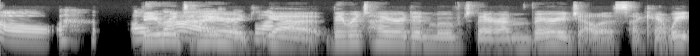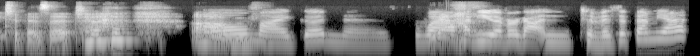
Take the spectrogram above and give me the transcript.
wow. Oh, they gosh, retired. Yeah, they retired and moved there. I'm very jealous. I can't wait to visit. oh um, my goodness. Wow. yeah. Have you ever gotten to visit them yet?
